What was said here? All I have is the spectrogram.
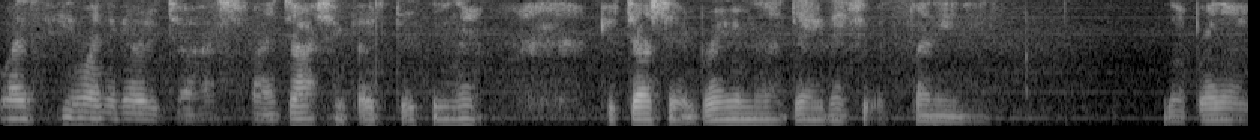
Was he wanted to go to Josh, find Josh, and go to Disneyland? Because Josh didn't bring him that day. That shit was funny, and his little brother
